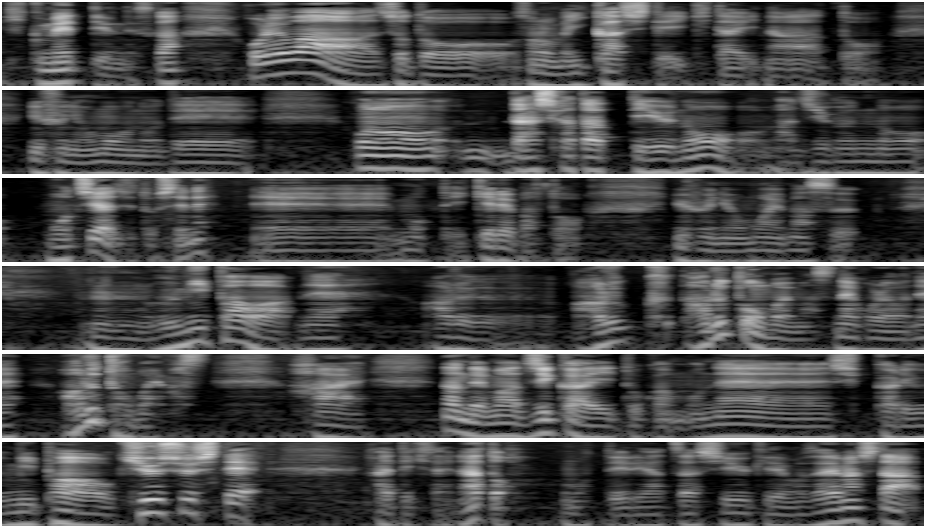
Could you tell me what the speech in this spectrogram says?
低めっていうんですか？これは、ちょっと、そのまま活かしていきたいな、というふうに思うので、この出し方っていうのを、まあ、自分の持ち味としてね、えー、持っていければというふうに思います。うん、海パワーね、ある、ある、あると思いますね、これはね。あると思います。はい。なんで、まあ次回とかもね、しっかり海パワーを吸収して帰ってきたいなと思っている八橋ゆうきでございました。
